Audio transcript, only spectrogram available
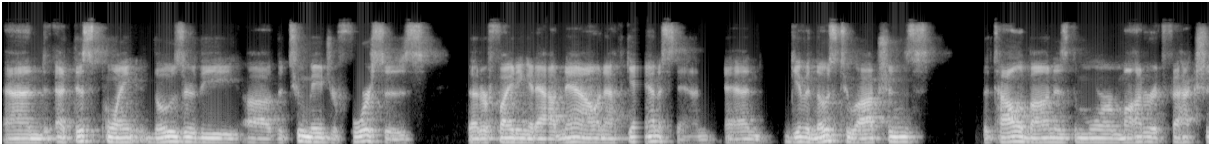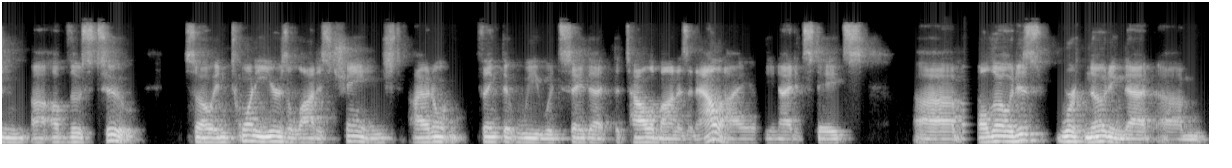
And at this point, those are the, uh, the two major forces that are fighting it out now in Afghanistan. And given those two options, the Taliban is the more moderate faction uh, of those two. So in 20 years, a lot has changed. I don't think that we would say that the Taliban is an ally of the United States. Uh, although it is worth noting that um,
